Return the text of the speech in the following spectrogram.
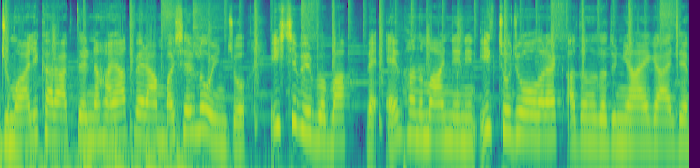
Cumali karakterine hayat veren başarılı oyuncu, işçi bir baba ve ev hanımı annenin ilk çocuğu olarak Adana'da dünyaya geldi.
